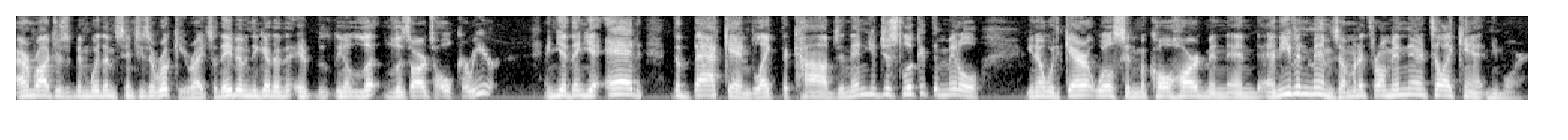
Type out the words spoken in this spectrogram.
Aaron Rodgers has been with him since he's a rookie, right? So they've been together, you know, Lazard's whole career. And yet then you add the back end like the Cobbs, and then you just look at the middle, you know, with Garrett Wilson, Mecole Hardman, and and even Mims. I'm going to throw him in there until I can't anymore.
